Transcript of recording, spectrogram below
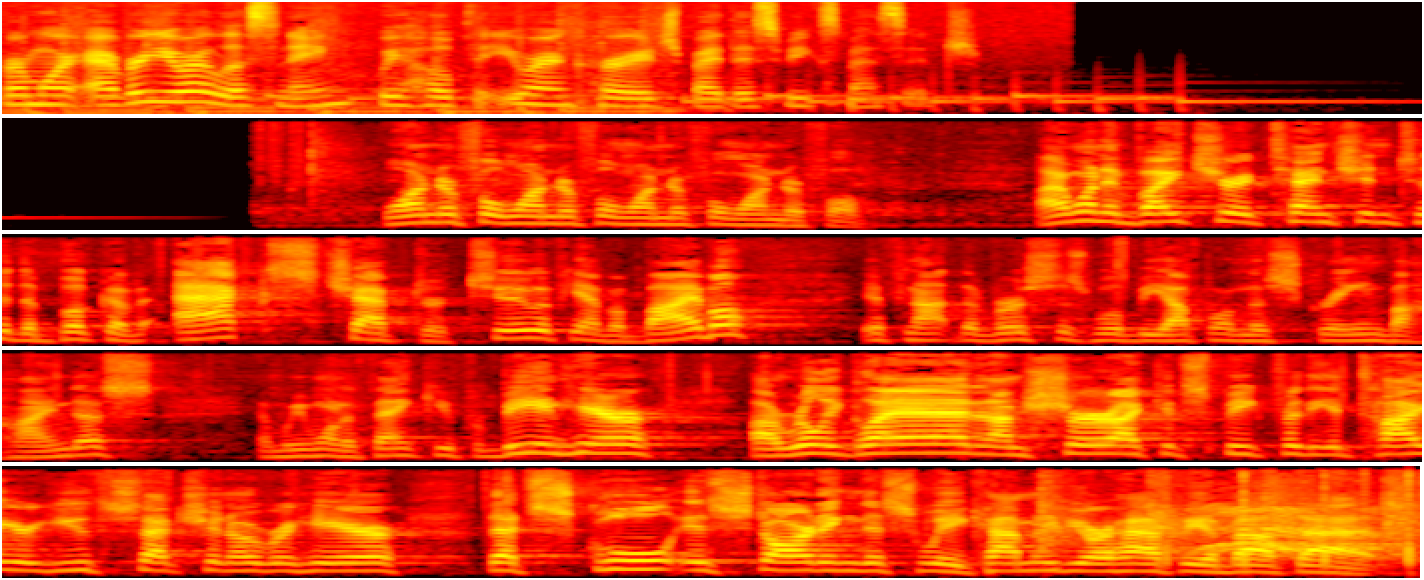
From wherever you are listening, we hope that you are encouraged by this week's message. Wonderful, wonderful, wonderful, wonderful. I want to invite your attention to the book of Acts, chapter 2, if you have a Bible. If not, the verses will be up on the screen behind us. And we want to thank you for being here. I'm really glad, and I'm sure I could speak for the entire youth section over here, that school is starting this week. How many of you are happy about that?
